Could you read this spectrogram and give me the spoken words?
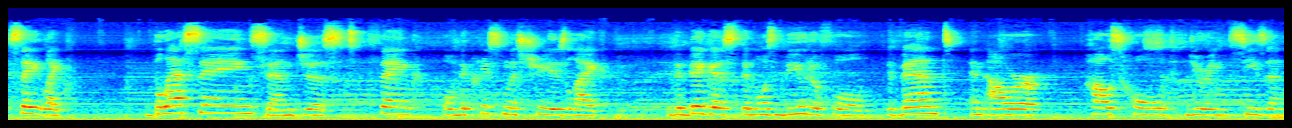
say like blessings and just think of the Christmas tree is like the biggest, the most beautiful event in our household during season.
